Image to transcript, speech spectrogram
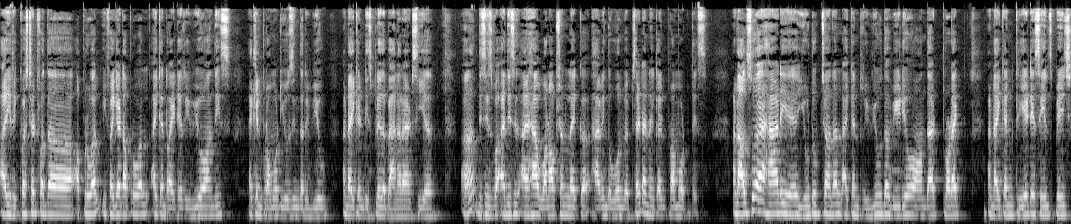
i requested for the approval. If i get approval i can write a review on this. I can promote using the review and i can display the banner ads here uh, this is why this is i have one option like uh, having the own website and i can promote this. And also i had a youtube channel. I can review the video on that product and i can create a sales page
